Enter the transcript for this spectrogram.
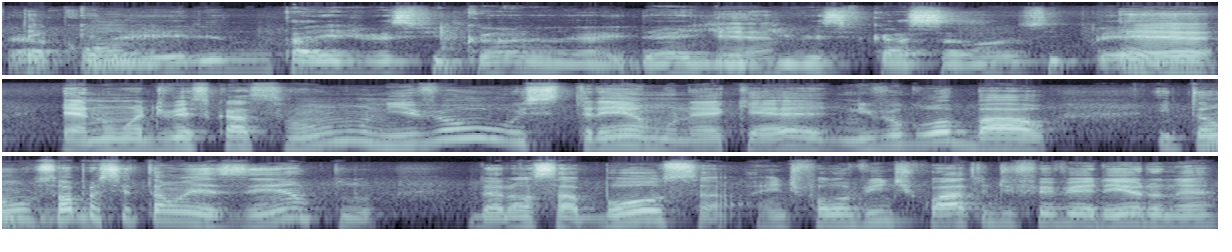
Não é, tem como. ele não estaria diversificando, né? A ideia de é. diversificação se perde. É, é numa diversificação num nível extremo, né? Que é nível global. Então, uhum. só para citar um exemplo da nossa bolsa, a gente falou 24 de fevereiro, né?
